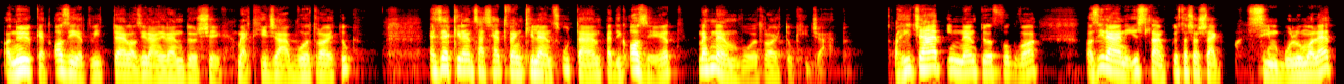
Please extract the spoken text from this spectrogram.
a nőket azért vitte el az iráni rendőrség, mert hijab volt rajtuk, 1979 után pedig azért, mert nem volt rajtuk hijab. A hijab innentől fogva az iráni iszlám köztársaság szimbóluma lett,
